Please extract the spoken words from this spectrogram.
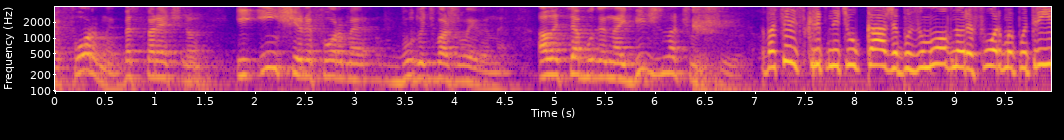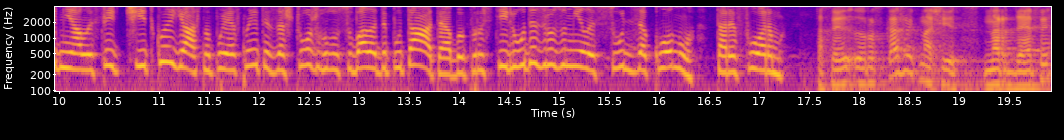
реформи. Безперечно, і інші реформи будуть важливими, але ця буде найбільш значущою. Василь Скрипничук каже, безумовно, реформи потрібні, але слід чітко і ясно пояснити, за що ж голосували депутати, аби прості люди зрозуміли суть закону та реформ. Та хай розкажуть наші нардепи,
